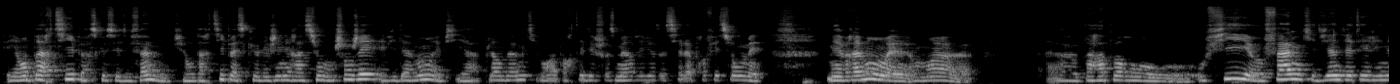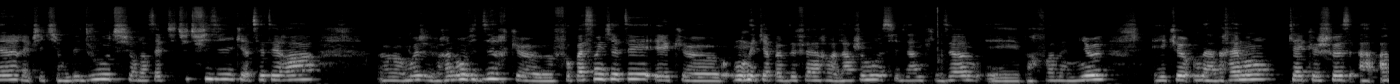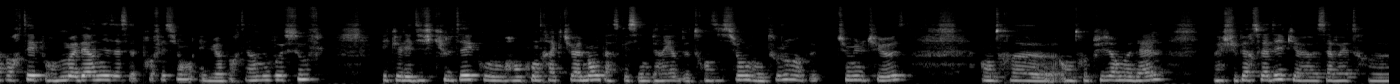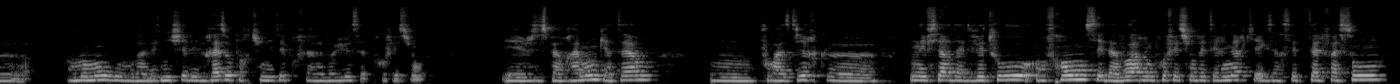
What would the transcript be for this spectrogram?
et en partie parce que c'est des femmes, et puis en partie parce que les générations ont changé, évidemment, et puis il y a plein d'hommes qui vont apporter des choses merveilleuses aussi à la profession, mais, mais vraiment, moi, par rapport aux, filles, aux femmes qui deviennent vétérinaires et puis qui ont des doutes sur leurs aptitudes physiques, etc. Euh, moi, j'ai vraiment envie de dire que faut pas s'inquiéter et que on est capable de faire largement aussi bien que les hommes et parfois même mieux, et qu'on a vraiment quelque chose à apporter pour moderniser cette profession et lui apporter un nouveau souffle, et que les difficultés qu'on rencontre actuellement, parce que c'est une période de transition, donc toujours un peu tumultueuse entre entre plusieurs modèles, bah, je suis persuadée que ça va être euh, un moment où on va dénicher des vraies opportunités pour faire évoluer cette profession et j'espère vraiment qu'à terme, on pourra se dire que on est fier d'être veto en France et d'avoir une profession vétérinaire qui est exercée de telle façon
